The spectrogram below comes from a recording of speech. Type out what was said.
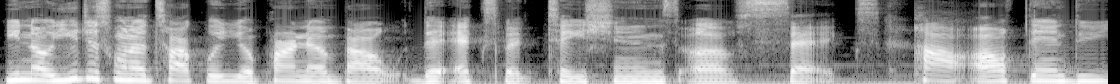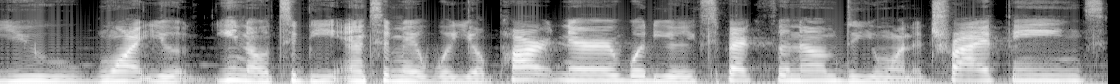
you know, you just want to talk with your partner about the expectations of sex. How often do you want you, you know, to be intimate with your partner? What do you expect from them? Do you want to try things?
